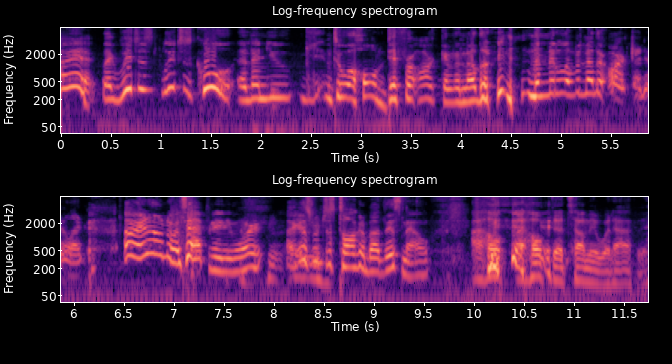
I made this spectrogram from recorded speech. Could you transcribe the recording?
Oh yeah, like Bleach is Bleach is cool, and then you get into a whole different arc in another in the middle of another arc, and you're like, all right, I don't know what's happening anymore. I guess we're just talking about this now. I hope I hope they'll tell me what happened.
